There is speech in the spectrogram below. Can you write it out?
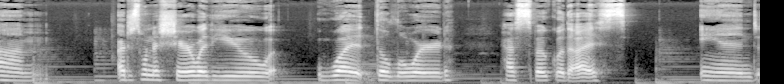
um, I just want to share with you what the Lord has spoke with us and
